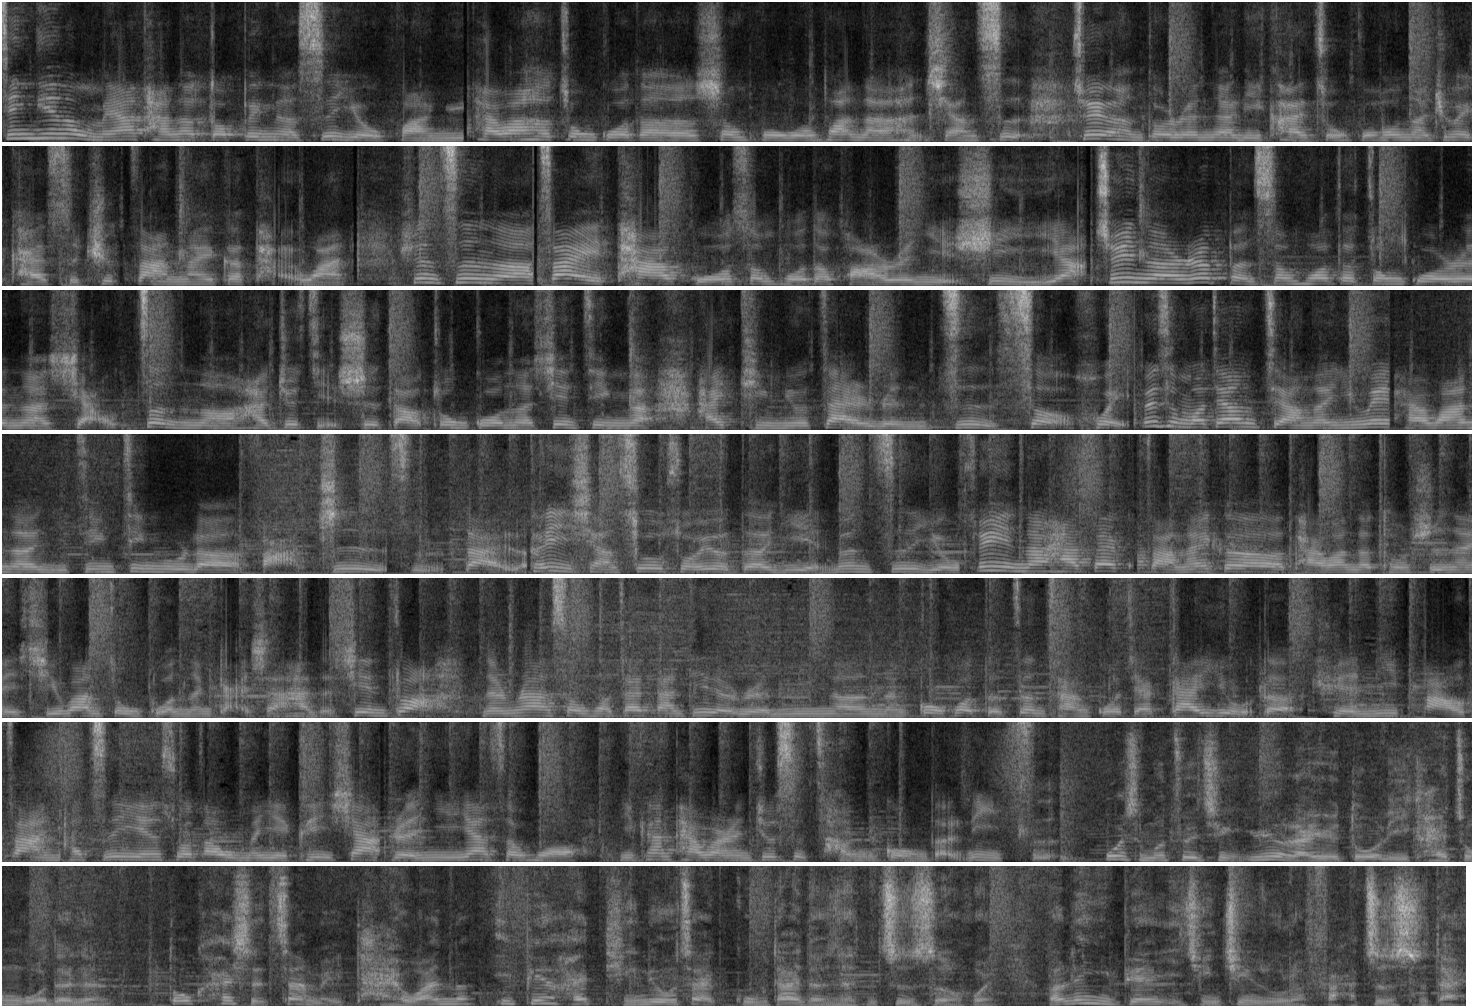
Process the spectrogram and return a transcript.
今天呢，我们要谈的 topic 呢是有关于台湾和中国的生活文化呢很相似，所以很多人呢离开中国后呢就会开始去赞那个台湾，甚至呢在他国生活的华人也是一样。所以呢，日本生活的中国人呢，小郑呢他就解释到，中国呢现今呢还停留在人治社会。为什么这样讲呢？因为台湾呢已经进入了法治时代了，可以享受所有的言论自由。所以呢，他在讲那个台湾的同时呢，也希望。中国能改善它的现状，能让生活在当地的人民呢，能够获得正常国家该有的权利保障。他直言说到，我们也可以像人一样生活。你看台湾人就是成功的例子。为什么最近越来越多离开中国的人都开始赞美台湾呢？一边还停留在古代的人治社会，而另一边已经进入了法治时代。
